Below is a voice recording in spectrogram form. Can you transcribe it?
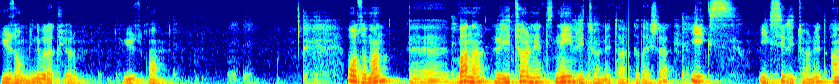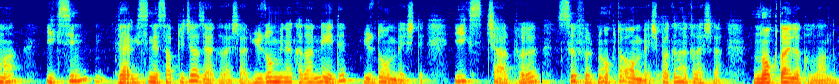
110 bini bırakıyorum. 110 o zaman e, bana return et neyi return et arkadaşlar? X x'i return et ama x'in vergisini hesaplayacağız ya arkadaşlar. 110 bine kadar neydi? %15'ti x çarpı 0.15 bakın arkadaşlar noktayla kullandım.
